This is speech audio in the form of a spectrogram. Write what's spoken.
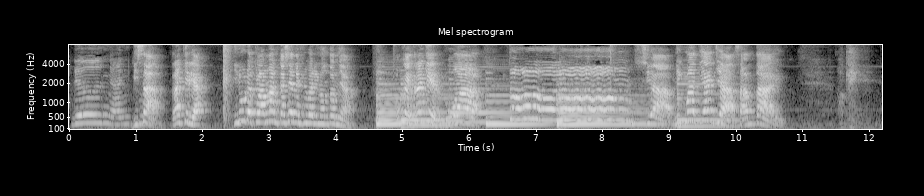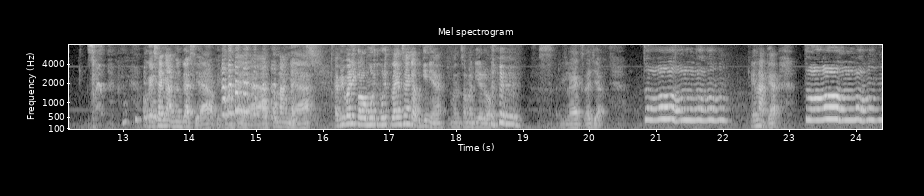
denganku? Bisa, terakhir ya. Ini udah kelamaan, kasihan everybody nontonnya. Oke, terakhir. Dua. Siap, nikmati aja, santai. Oke. Oke, saya nggak ngegas ya. Oke, santai ya, tenang ya. Everybody kalau murid-murid lain saya nggak begini ya, cuman sama dia doang. Relax aja. Tolong. Enak ya. Tolong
